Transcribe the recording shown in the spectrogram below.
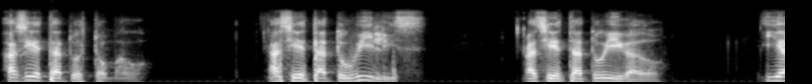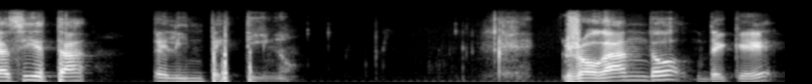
así está tu estómago, así está tu bilis, así está tu hígado y así está el intestino rogando de que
